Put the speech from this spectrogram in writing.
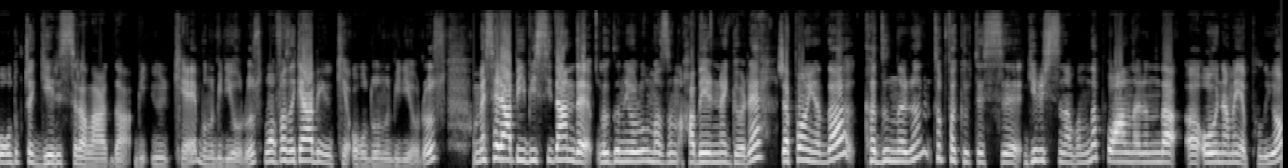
oldukça geri sıralarda bir ülke. Bunu biliyoruz. Muhafazakar bir ülke olduğunu biliyoruz. Mesela BBC'den de Ilgın Yorulmaz'ın haberine göre Japonya'da kadınların tıp fakültesi giriş sınavında puanlarında e, oynama yapılıyor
